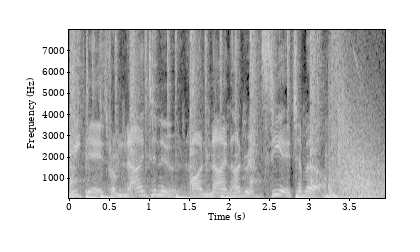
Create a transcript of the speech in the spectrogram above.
weekdays from 9 to noon on 900 CHML.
